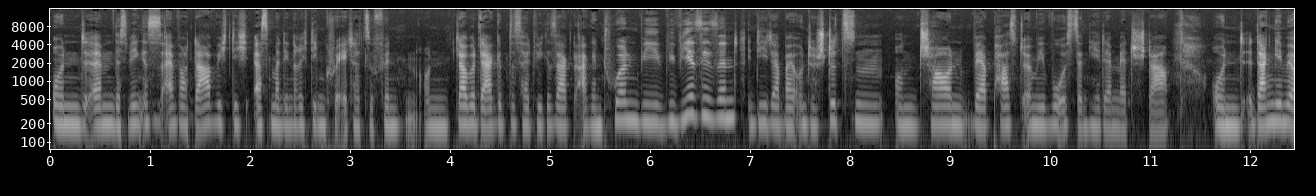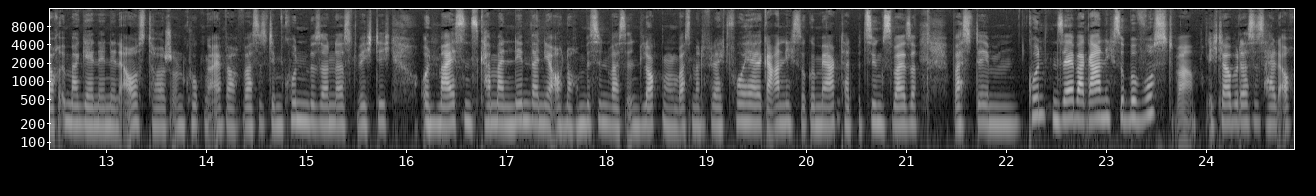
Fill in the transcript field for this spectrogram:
Und ähm, deswegen ist es einfach da wichtig, erstmal den richtigen Creator zu finden. Und ich glaube, da gibt es halt, wie gesagt, Agenturen, wie, wie wir sie sind, die dabei unterstützen und schauen, wer passt irgendwie, wo ist denn hier der Match da. Und dann gehen wir auch immer gerne in den Austausch und gucken einfach, was ist dem Kunden besonders wichtig. Und meistens kann man dem dann ja auch noch ein bisschen was entlocken, was man vielleicht vorher gar nicht so gemerkt hat, beziehungsweise was dem Kunden selber gar nicht so bewusst war. Ich glaube, das ist halt auch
